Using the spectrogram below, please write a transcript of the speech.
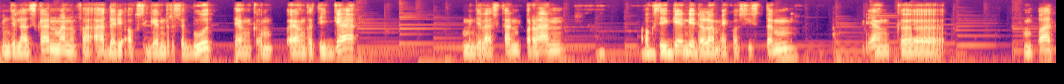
menjelaskan manfaat dari oksigen tersebut, yang ke yang ketiga menjelaskan peran oksigen di dalam ekosistem, yang keempat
